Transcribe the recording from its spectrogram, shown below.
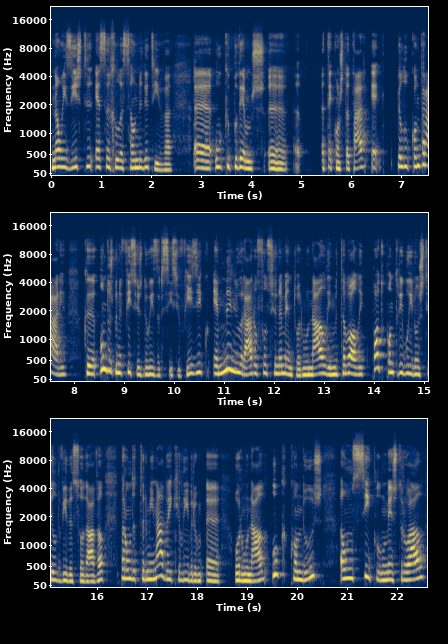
não existe essa relação negativa. Uh, o que podemos uh, até constatar é pelo contrário, que um dos benefícios do exercício físico é melhorar o funcionamento hormonal e metabólico. Pode contribuir um estilo de vida saudável para um determinado equilíbrio uh, hormonal, o que conduz a um ciclo menstrual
